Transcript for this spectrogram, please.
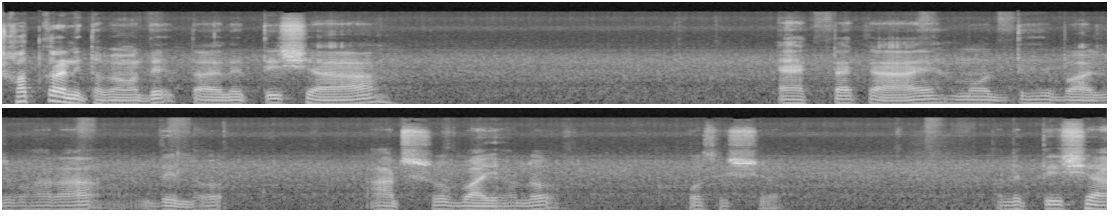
শতকরা নিতে হবে আমাদের। তাহলে তিরিশা এক টাকায় মধ্যে বাস ভাড়া দিল আটশো বাই হলো পঁচিশশো। তাহলে তৃষা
